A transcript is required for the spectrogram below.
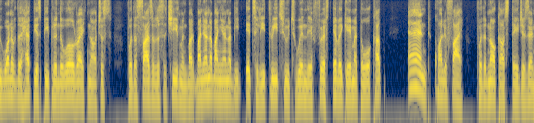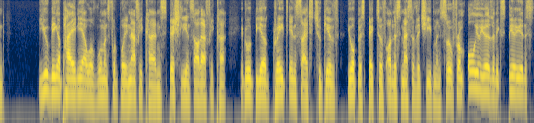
one of the happiest people in the world right now, just for the size of this achievement. But Banyana Banyana beat Italy 3 2 to win their first ever game at the World Cup and qualify for the knockout stages. And you being a pioneer of women's football in Africa, and especially in South Africa, it would be a great insight to give your perspective on this massive achievement. So, from all your years of experience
